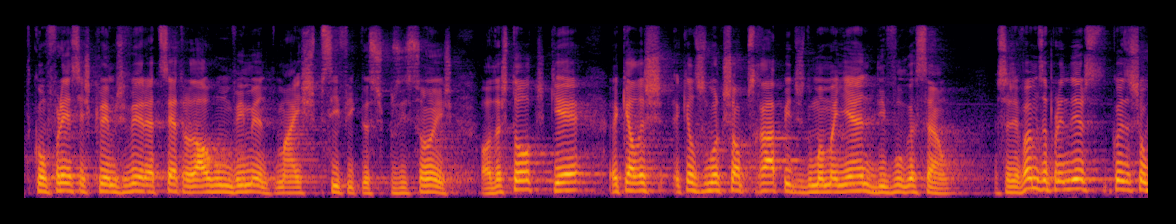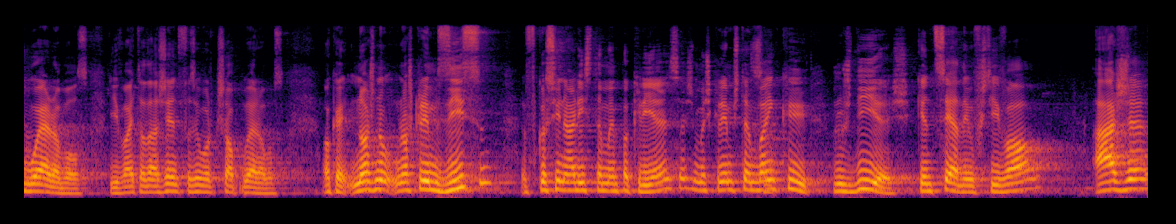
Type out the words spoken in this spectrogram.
de conferências que queremos ver, etc., ou de algum movimento mais específico das exposições ou das talks, que é aquelas, aqueles workshops rápidos de uma manhã de divulgação. Ou seja, vamos aprender coisas sobre wearables e vai toda a gente fazer o workshop de wearables. Ok, nós, não, nós queremos isso, vocacionar isso também para crianças, mas queremos também que nos dias que antecedem o festival haja,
